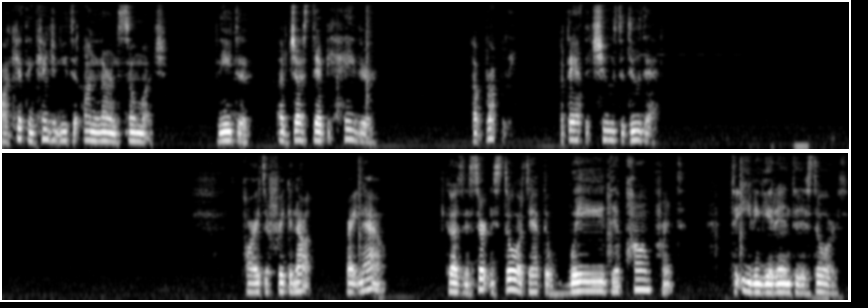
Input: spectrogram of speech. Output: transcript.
Our kith and kindred need to unlearn so much. They need to adjust their behavior abruptly, but they have to choose to do that. Parties are freaking out right now because in certain stores they have to wave their palm print to even get into the stores.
